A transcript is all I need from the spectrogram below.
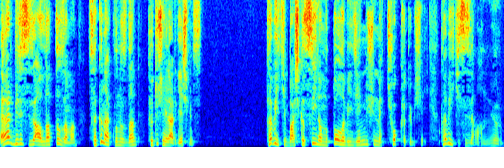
Eğer biri sizi aldattığı zaman sakın aklınızdan kötü şeyler geçmesin. Tabii ki başkasıyla mutlu olabileceğini düşünmek çok kötü bir şey. Tabii ki sizi anlıyorum.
